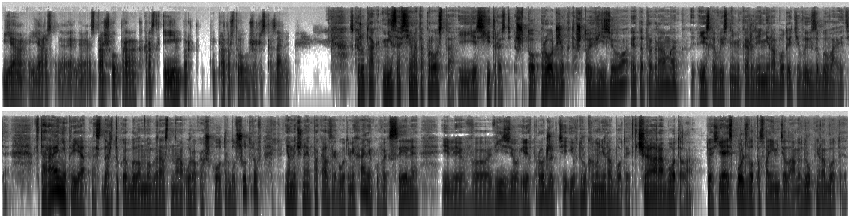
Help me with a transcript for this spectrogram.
я, я рас, э, спрашиваю про как раз-таки импорт, про то, что вы уже рассказали. Скажу так, не совсем это просто, и есть хитрость, что Project, что Visio – это программы, если вы с ними каждый день не работаете, вы их забываете. Вторая неприятность, даже такое было много раз на уроках школы трэблшутеров, я начинаю показывать какую-то механику в Excel или в Visio или в Project, и вдруг оно не работает. Вчера работало, то есть я использовал по своим делам, и вдруг не работает.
